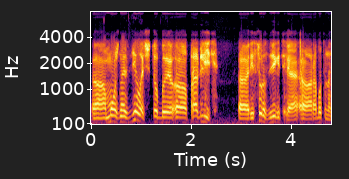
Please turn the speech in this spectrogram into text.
э, можно сделать, чтобы э, продлить э, ресурс двигателя э, работы на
